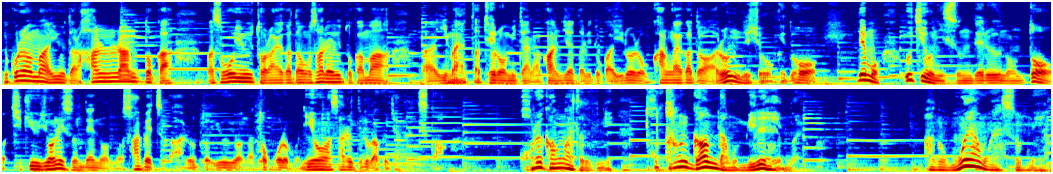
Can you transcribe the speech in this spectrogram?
でこれはまあ言うたら反乱とか、まあ、そういう捉え方をされるとか、まあ今やったテロみたいな感じやったりとかいろいろ考え方はあるんでしょうけど、でも宇宙に住んでるのと地球上に住んでるのの差別があるというようなところも匂わされてるわけじゃないですか。これ考えた時に途端ガンダム見れへんのよ。あの、もやもやすんねやっ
